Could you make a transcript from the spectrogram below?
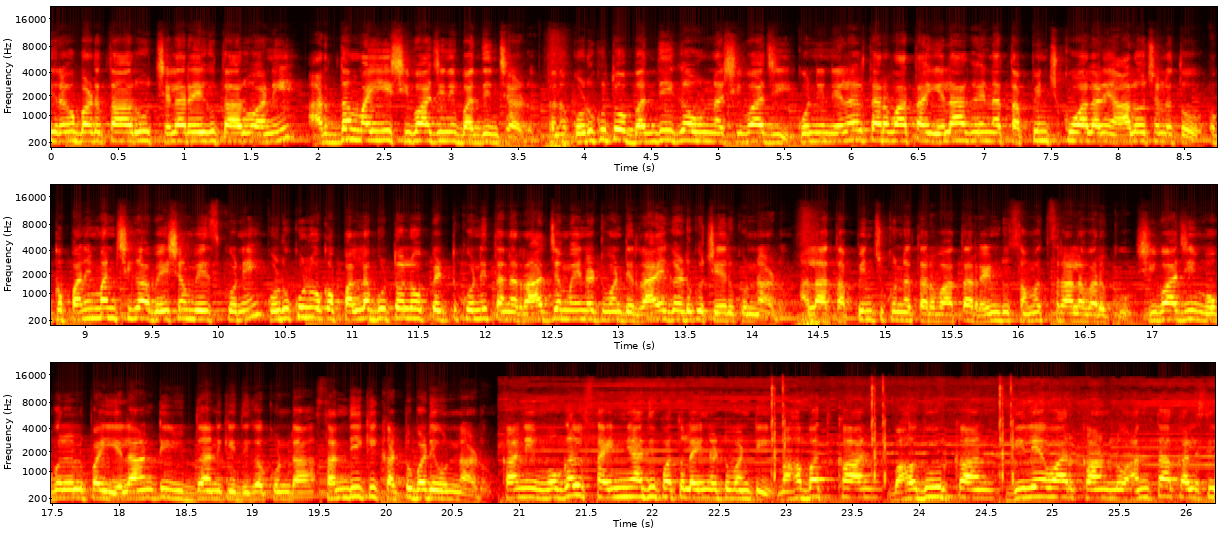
తిరగబడతారు చెలరేగుతారు అని అర్థం అయ్యి శివాజీని బంధించాడు. తన కొడుకుతో బందీగా ఉన్న శివాజీ కొన్ని నెలల తర్వాత ఎలాగైనా తప్పించుకోవాలనే ఆలోచనతో ఒక పని మనిషిగా వేషం వేసుకొని కొడుకును ఒక పల్లబుట్టలో పెట్టుకొని తన రాజ్యమైనటువంటి రాయగఢ్కు చేరుకున్నాడు. అలా తప్పించుకున్న తర్వాత రెండు సంవత్సరాల వరకు శివాజీ మొఘలులపై ఎలాంటి యుద్ధానికి దిగకుండా సంధికి కట్టుబడి ఉన్నాడు. కానీ మొఘల్ సైన్యాధిపతులైనటువంటి మహబత్ ఖాన్ బహదూర్ ఖాన్ దిలేవార్ ఖాన్లు అంతా కలిసి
